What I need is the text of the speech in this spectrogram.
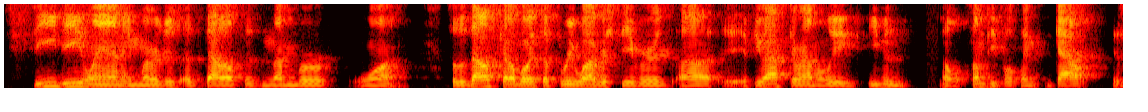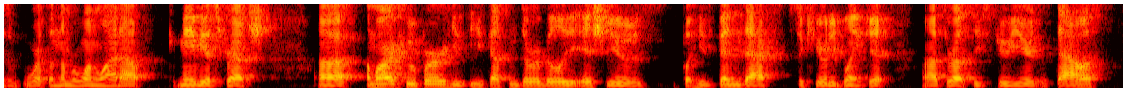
CeeDee Lamb emerges as Dallas's number one. So the Dallas Cowboys have three wide receivers. Uh, if you ask around the league, even though some people think Gallup is worth a number one wideout, maybe a stretch. Uh, Amari Cooper, he, he's got some durability issues, but he's been Dak's security blanket uh, throughout these few years as Dallas.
